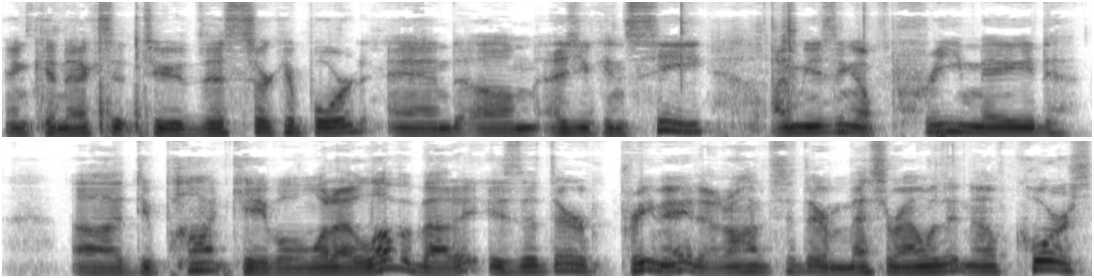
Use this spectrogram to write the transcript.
and connects it to this circuit board. And um, as you can see, I'm using a pre-made uh, DuPont cable. And what I love about it is that they're pre-made. I don't have to sit there and mess around with it. Now, of course,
